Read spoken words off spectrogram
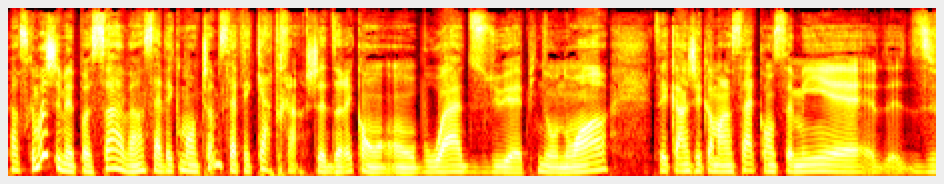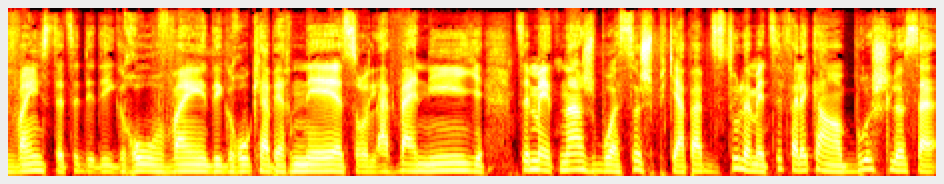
Parce que moi, j'aimais pas ça avant. C'est avec mon chum, ça fait quatre ans. Je te dirais qu'on on boit du euh, pinot noir. Sais, quand j'ai commencé à consommer euh, du vin, c'était des, des gros vins, des gros cabernets sur la vanille. Tu sais, maintenant, je bois ça, je suis plus capable du tout. Là, mais tu sais, fallait qu'en bouche, là, ça,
